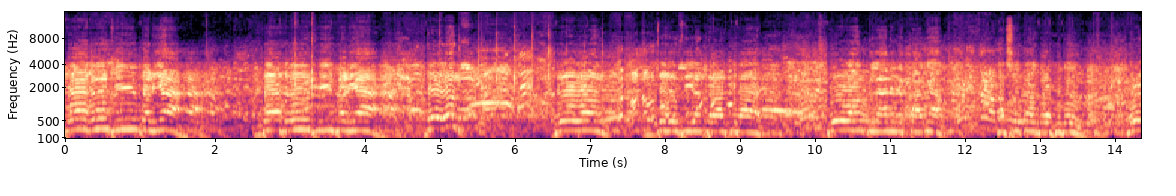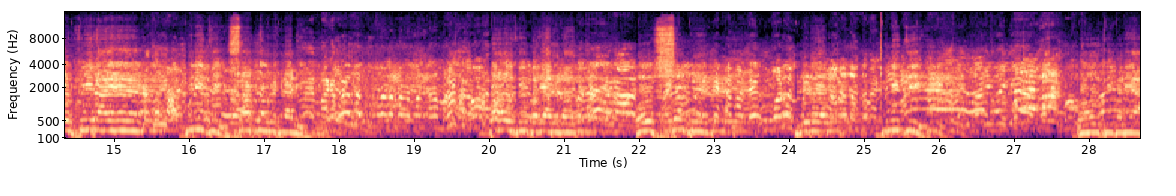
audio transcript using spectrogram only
बहुत ही बढ़िया बहुत ही बढ़िया दो अंक बहुत के बाद में कामयाब अशोका उद्योग और फिर आए हैं विनीत जी सात नंबर खिलाड़ी बहुत ही बढ़िया रेडर और सब रेडर विनीत जी बहुत ही बढ़िया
